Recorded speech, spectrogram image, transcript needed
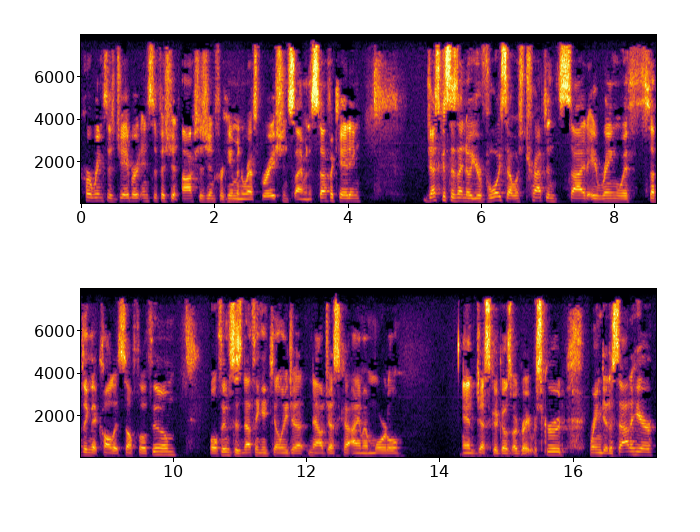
her ring says Jaybird insufficient oxygen for human respiration. Simon is suffocating. Jessica says, I know your voice. I was trapped inside a ring with something that called itself Volthoom. Volthoom says, nothing can kill me Je- now, Jessica. I am immortal. And Jessica goes, oh great, we're screwed. Ring, get us out of here.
